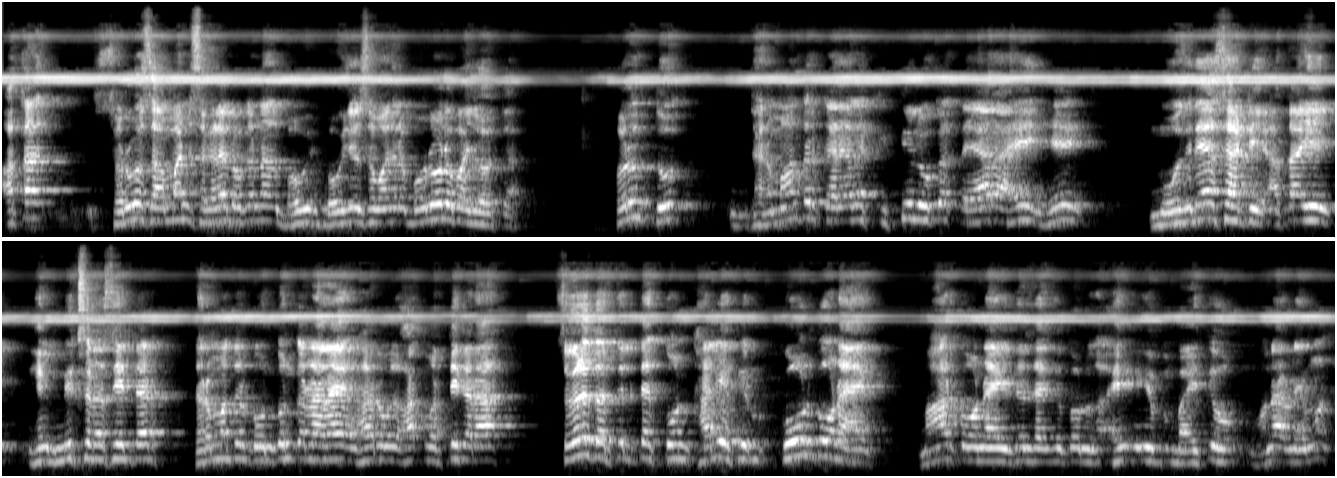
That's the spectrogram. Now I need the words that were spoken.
आता सर्वसामान्य सगळ्या लोकांना बहु बहुजन समाजाला बोलवलं पाहिजे होतं. परंतु धर्मांतर करायला किती लोक तयार आहे हे मोजण्यासाठी आता हे हे मिक्सड असेल तर धर्मांतर कोण कोण करणार आहे? हर हात वरती करा. सगळं करतील त्यात कोण खाली असतील कोण कोण आहे? मार कोण आहे? इतर जायचं कोण? हे माहिती हो, होणार नाही म्हणून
